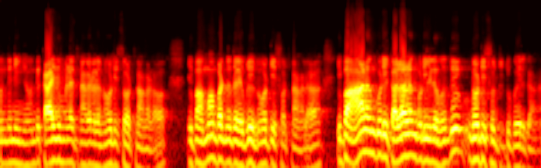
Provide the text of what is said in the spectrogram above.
வந்து நீங்கள் வந்து காகிதமில்லத் நகரில் நோட்டீஸ் ஓட்டினாங்களோ இப்போ அம்மாப்பட்டினத்தில் எப்படி நோட்டீஸ் ஓட்டினாங்களோ இப்போ ஆலங்குடி கல்லாலங்குடியில் வந்து நோட்டீஸ் ஓட்டிட்டு போயிருக்காங்க.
